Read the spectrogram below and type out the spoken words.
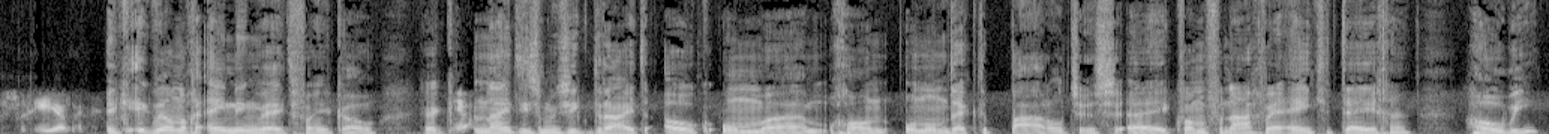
is toch heerlijk. Ik, ik wil nog één ding weten van je, Ko. Kijk, Ja. 90s muziek draait ook om ehm, gewoon onontdekte pareltjes. Eh, ik kwam er vandaag weer eentje tegen. Hobie.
